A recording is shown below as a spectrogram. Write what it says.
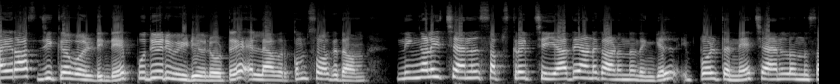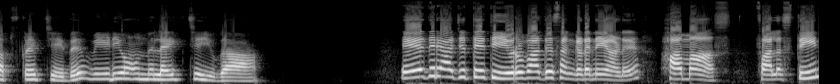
ഐറാസ് ജിക്ക വേൾഡിന്റെ പുതിയൊരു വീഡിയോയിലോട്ട് എല്ലാവർക്കും സ്വാഗതം. നിങ്ങൾ ഈ ചാനൽ സബ്സ്ക്രൈബ് ചെയ്യാതെയാണ് കാണുന്നതെങ്കിൽ ഇപ്പോൾ തന്നെ ചാനൽ ഒന്ന് സബ്സ്ക്രൈബ് ചെയ്ത് വീഡിയോ ഒന്ന് ലൈക്ക് ചെയ്യുക. ഏത് രാജ്യത്തെ തീവ്രവാദ സംഘടനയാണ് ഹമാസ്? ഫലസ്തീൻ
